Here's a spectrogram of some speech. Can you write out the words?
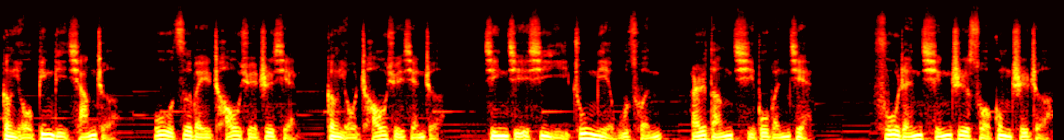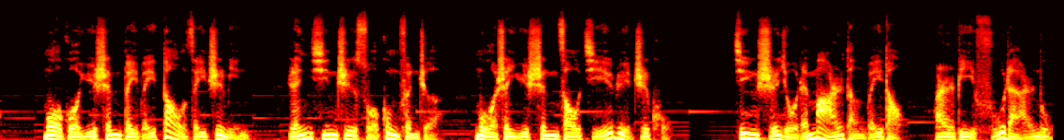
更有兵力强者；勿自谓巢穴之险，更有巢穴险者。今皆悉以诛灭无存，尔等岂不闻见？夫人情之所共持者，莫过于身被为盗贼之名；人心之所共愤者，莫甚于身遭劫掠之苦。今时有人骂尔等为盗，尔必弗然而怒。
